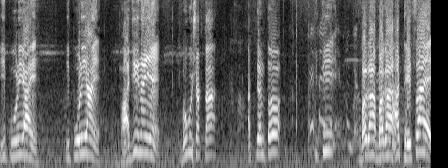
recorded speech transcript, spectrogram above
ही पोळी आहे ही पोळी आहे भाजी नाही आहे. बघू शकता अत्यंत किती बघा बघा हा ठेचा आहे.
